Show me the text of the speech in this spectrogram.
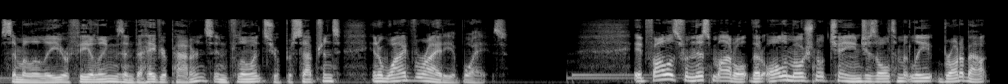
Similarly, your feelings and behavior patterns influence your perceptions in a wide variety of ways. It follows from this model that all emotional change is ultimately brought about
